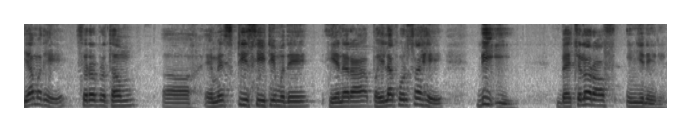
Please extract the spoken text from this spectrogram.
यामध्ये सर्वप्रथम M S T C E टीमध्ये येणारा पहिला कोर्स आहे B E bachelor of engineering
